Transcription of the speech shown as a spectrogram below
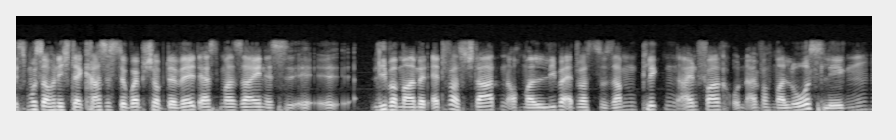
Es muss auch nicht der krasseste Webshop der Welt erstmal sein. Es, äh, lieber mal mit etwas starten, auch mal lieber etwas zusammenklicken einfach und einfach mal loslegen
